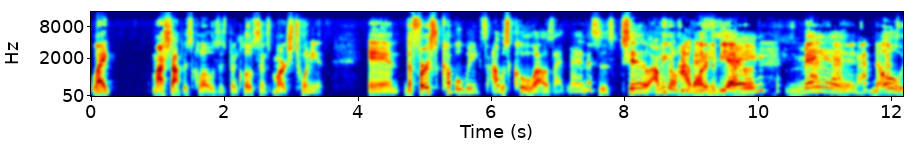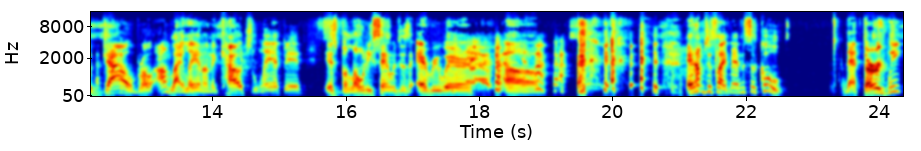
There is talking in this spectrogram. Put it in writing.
like, my shop is closed. It's been closed since March 20th. And the first couple weeks, I was cool. I was like, man, this is chill. I'm, We gonna be I back wanted to be at home. Man, no doubt, bro. I'm like laying on the couch, lamping. It's bologna sandwiches everywhere. Um, and I'm just like, man, this is cool. That third week,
